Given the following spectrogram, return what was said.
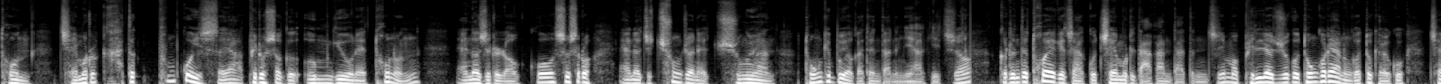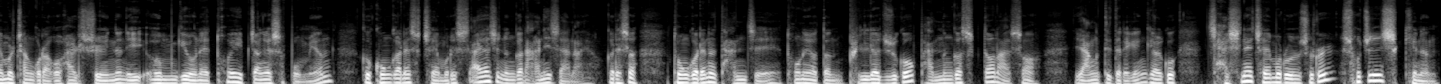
돈, 재물을 가득 품고 있어야 비로소 그 음기운의 토는 에너지를 얻고 스스로 에너지 충전에 중요한 동기부여가 된다는 이야기죠. 그런데 토에게 자꾸 재물이 나간다든지 뭐 빌려주고 동거래하는 것도 결국 재물 창고라고 할 수 있는 이 음기운의 토의 입장에서 보면 그 공간에서 재물이 쌓여지는 건 아니잖아요. 그래서 동거래는 단지 돈의 어떤 빌려주고 받는 것을 떠나서 양띠들에겐 결국 자신의 재물 운수를 소진시키는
